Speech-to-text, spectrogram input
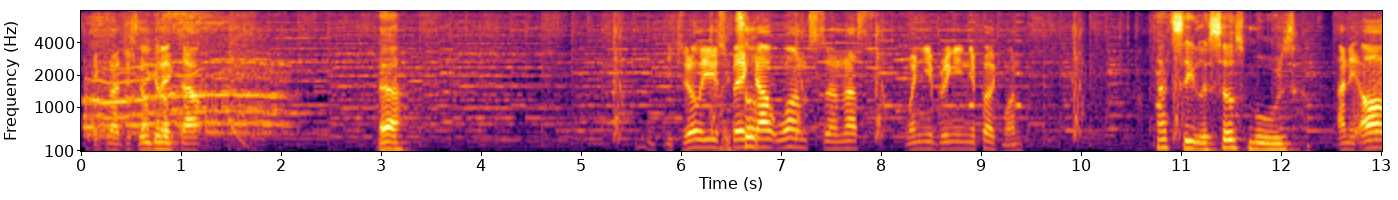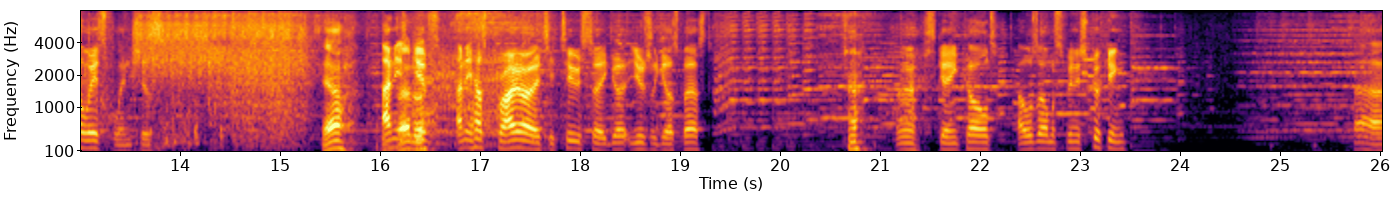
Because I just So got gonna- faked out. Yeah. You can only use It's fake so- out once, and that's when you bring in your Pokemon. That seal is so smooth. And it always flinches. Yeah. And it gives, and it has priority too, so it go, usually goes first. Ugh, it's getting cold. I was almost finished cooking. Ah,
